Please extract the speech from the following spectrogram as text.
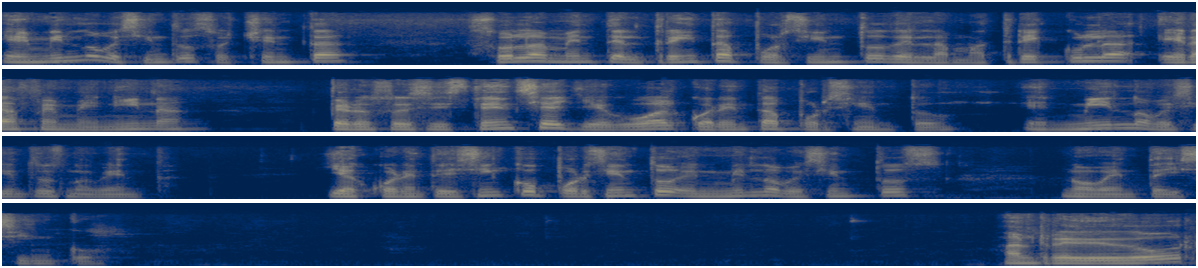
En 1980, solamente el 30% de la matrícula era femenina, pero su asistencia llegó al 40% en 1990 y a 45% en 1995. Alrededor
